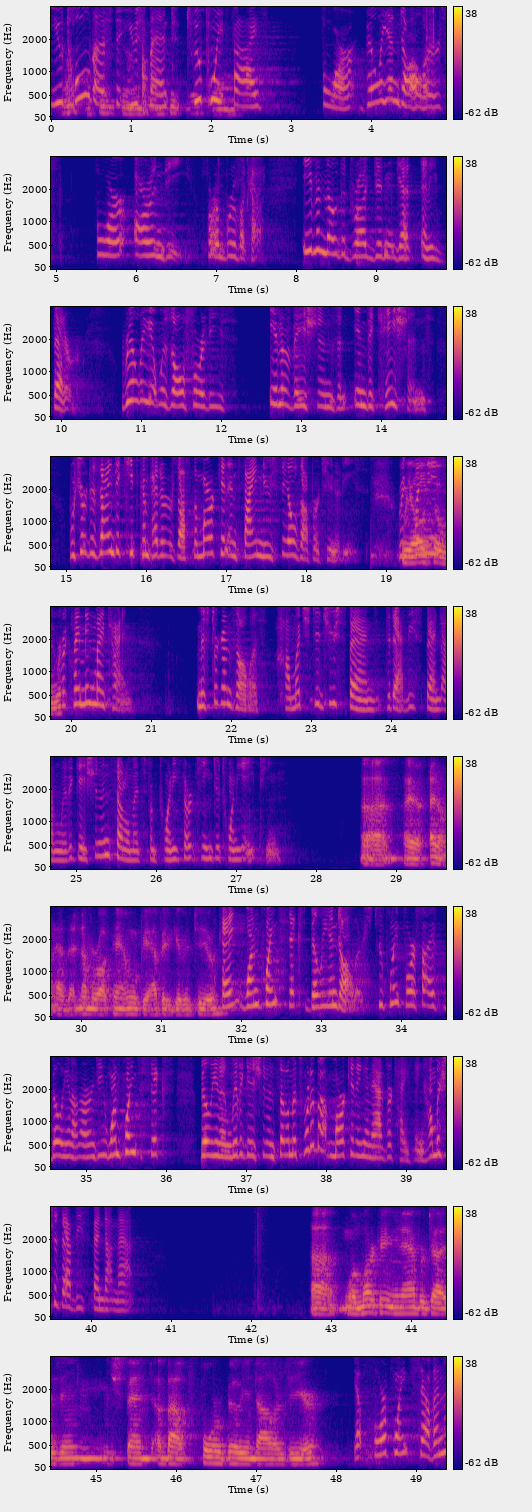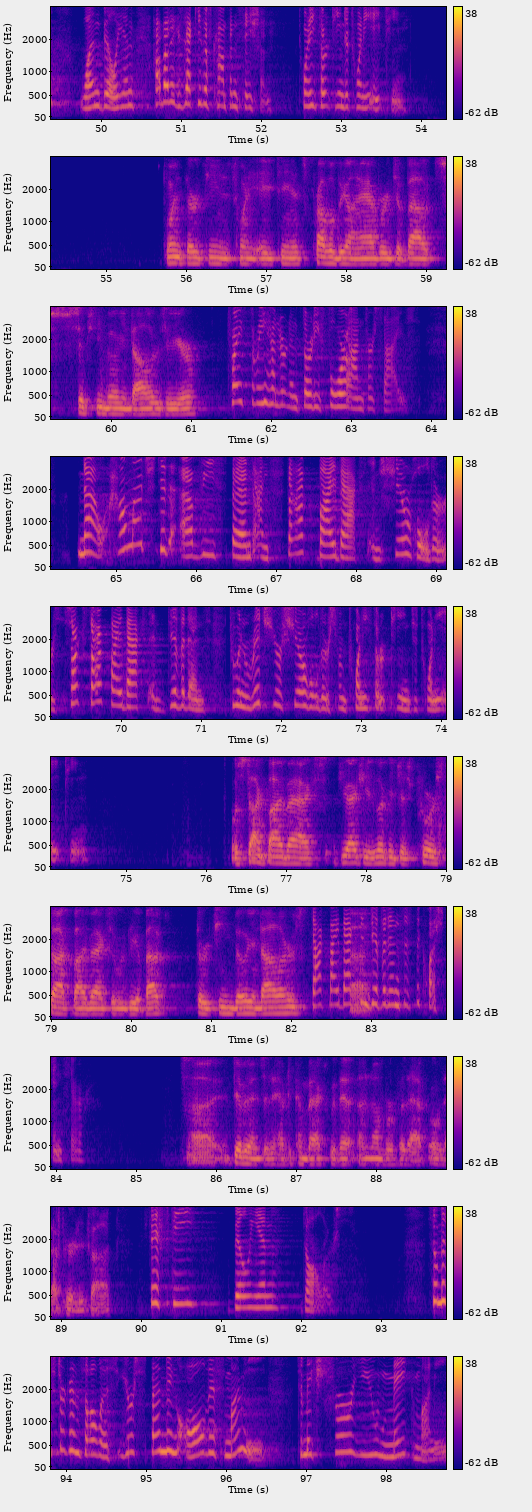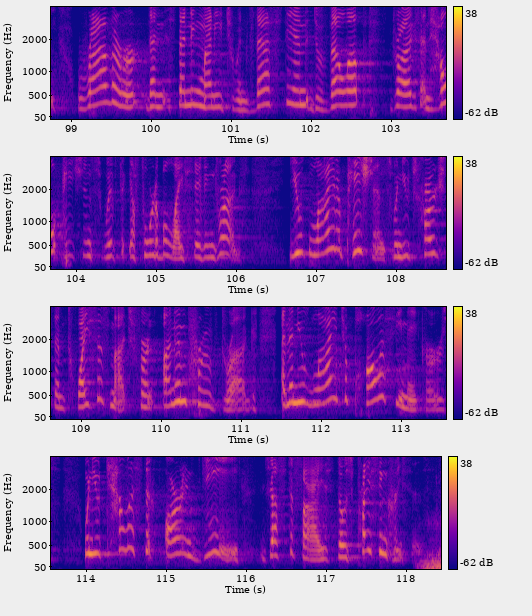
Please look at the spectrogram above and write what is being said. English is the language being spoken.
you told us that you spent $2.54 billion for R&D for Imbruvica, even though the drug didn't get any better. Really, it was all for these innovations and indications, which are designed to keep competitors off the market and find new sales opportunities. Reclaiming, reclaiming my time. Mr. Gonzalez, how much did you spend, did AbbVie spend on litigation and settlements from 2013 to 2018? Uh, I, I don't have that number offhand. We'll be happy to give it to you. Okay, $1.6 billion, 2.45 billion on R&D, 1.6 billion in litigation and settlements. What about marketing and advertising? How much does AbbVie spend on that? Uh, well, marketing and advertising, we spend about $4 billion a year. Yep, 4.7, 1 billion. How about executive compensation, 2013 to 2018? 2013 to 2018, it's probably on average about $60 million a year. Try 334 on for size. Now, how much did AbbVie spend on stock buybacks and shareholders, stock, stock buybacks and dividends to enrich your shareholders from 2013 to 2018? Well, stock buybacks, if you actually look at just pure stock buybacks, it would be about $13 billion. Stock buybacks and uh, dividends is the question, sir. Uh, Dividends, I'd have to come back with that, a number for that over that period of time. $50 billion. So, Mr. Gonzalez, you're spending all this money to make sure you make money rather than spending money to invest in, develop drugs, and help patients with affordable life saving drugs. You lie to patients when you charge them twice as much for an unimproved drug, and then you lie to policymakers when you tell us that R&D justifies those price increases.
